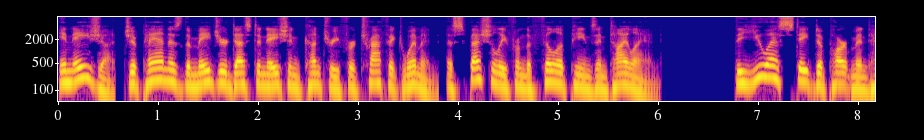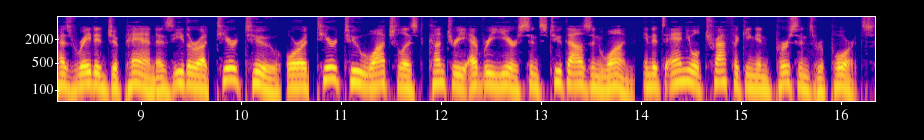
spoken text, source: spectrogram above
In Asia, Japan is the major destination country for trafficked women, especially from the Philippines and Thailand. The U.S. State Department has rated Japan as either a Tier 2 or a Tier 2 watchlist country every year since 2001, in its annual Trafficking in Persons reports.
